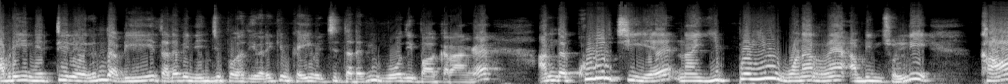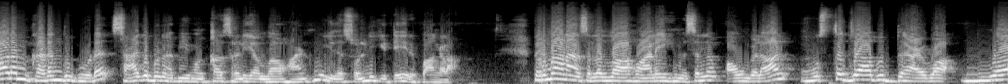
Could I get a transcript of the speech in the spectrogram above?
அப்படியே நெத்தியில இருந்து அப்படியே தடவி நெஞ்சு பகுதி வரைக்கும் கை வச்சு தடவி ஓதி பார்க்கறாங்க. அந்த குளிர்ச்சியை நான் இப்பயும் உணர்றேன் அப்படின்னு சொல்லி காலம் கடந்து கூட சாகிபுன் அபி வக்காஸ் அலி அல்லாஹ் இதை சொல்லிக்கிட்டே இருப்பாங்களாம். பெருமானா ஸல்லல்லாஹு அலைஹி வசல்லம் அவங்களால் முஸ்தஜாபு தாழ்வா துவா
